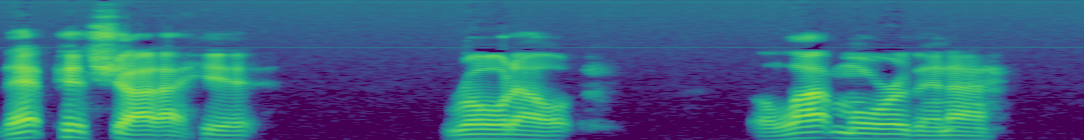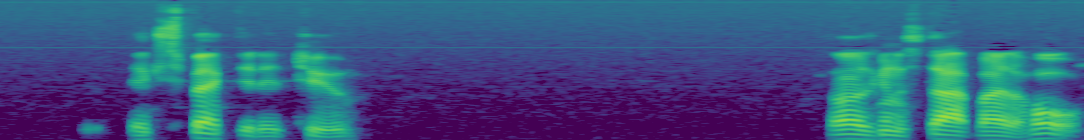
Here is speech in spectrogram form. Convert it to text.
that pitch shot I hit rolled out a lot more than I expected it to. Thought I was going to stop by the hole.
